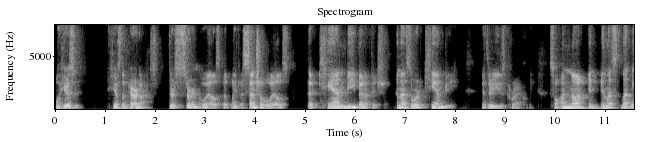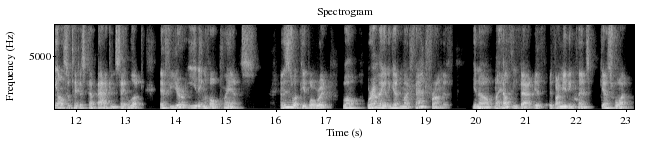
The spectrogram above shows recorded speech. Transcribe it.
Well, here's here's the paradox. There's certain oils, uh, like essential oils, that can be beneficial. And that's the word can be if they're used correctly. So I'm not, and, and let's let me also take a step back and say, look, if you're eating whole plants, and this is what people are worried, well, where am I going to get my fat from if you know, my healthy fat if, if I'm eating plants. Guess what?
